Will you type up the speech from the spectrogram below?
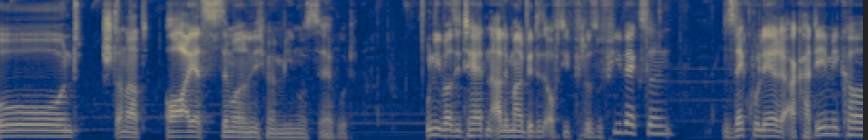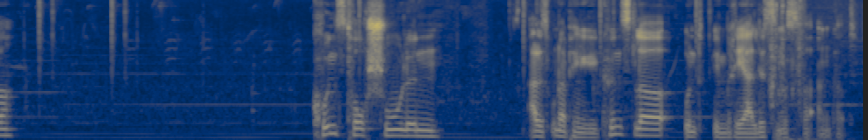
Und Standard. Oh, jetzt sind wir nicht mehr Minus. Sehr gut. Universitäten alle mal bitte auf die Philosophie wechseln. Säkuläre Akademiker. Kunsthochschulen. Alles unabhängige Künstler und im Realismus verankert.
